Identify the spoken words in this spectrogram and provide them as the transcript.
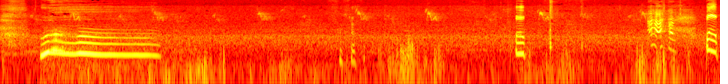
Woo. Boop. Boop.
